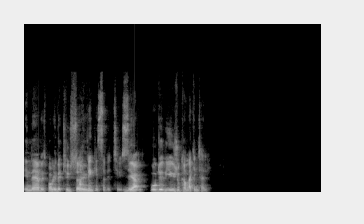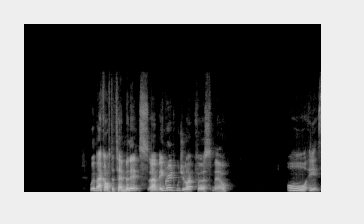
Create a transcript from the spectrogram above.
in there, but it's probably a bit too soon. I think it's a bit too soon. Yeah, we'll do the usual. Come back in ten. We're back after ten minutes. Um, Ingrid, would you like first smell? Oh, it's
